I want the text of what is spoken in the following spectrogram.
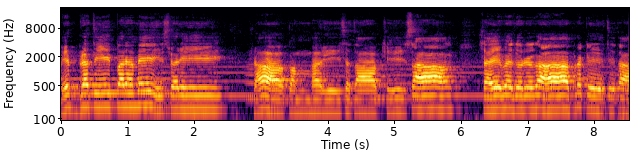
बिभ्रति परमेश्वरी। शाकम्भरी शताक्षी सा सैव दुर्गा प्रकीर्तिता।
